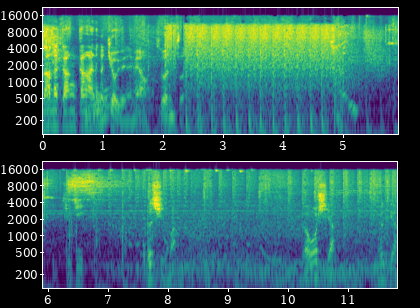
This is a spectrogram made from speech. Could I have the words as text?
那那刚刚才那个救援有没有？是不是很准？奇迹，我不是洗了吗？有我洗啊，没问题啊。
